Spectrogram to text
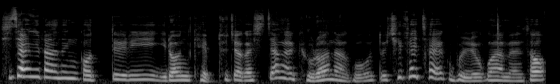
시장이라는 것들이 이런 갭 투자가 시장을 교란하고 또 시세 차익을 보려고 하면서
